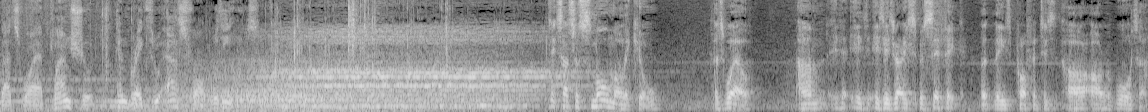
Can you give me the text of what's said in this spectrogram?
That's why a plant shoot can break through asphalt with ease. It's such a small molecule as well. Um, it, it, it is very specific that these properties are, are of water.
